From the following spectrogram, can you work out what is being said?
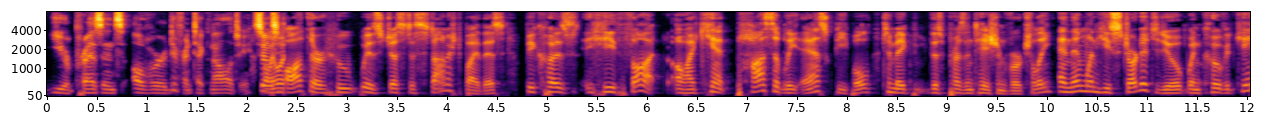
your presence over different technology. So, an author who was just astonished by this because he thought, oh, I can't possibly ask people to make this presentation virtually. And then when he started to do it, when COVID came,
